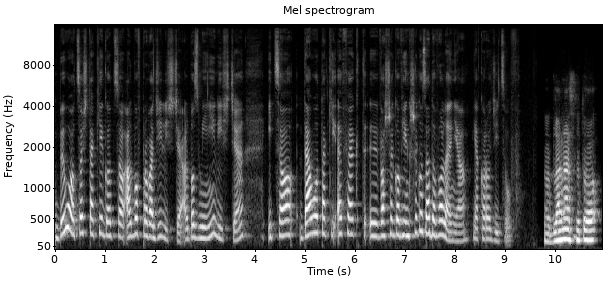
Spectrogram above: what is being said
było coś takiego, co albo wprowadziliście, albo zmieniliście i co dało taki efekt y, waszego większego zadowolenia jako rodziców. No, dla nas no to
